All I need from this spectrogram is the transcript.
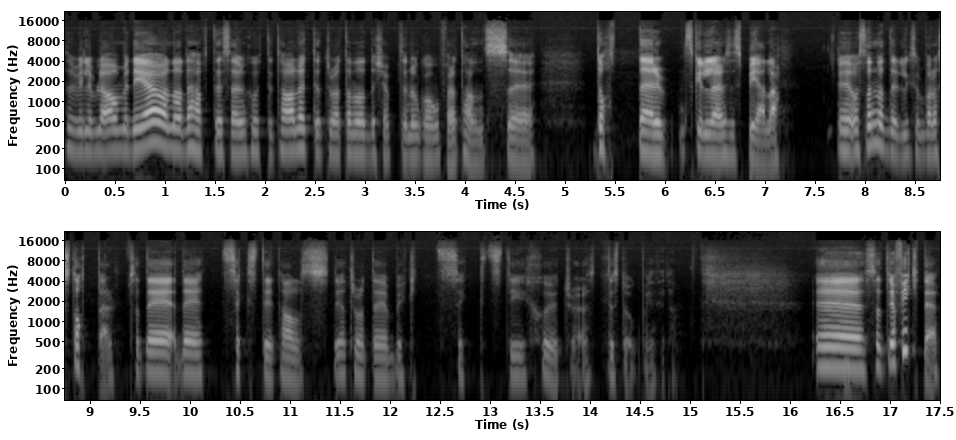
Så ville bli av med det och han hade haft det sedan 70-talet. Jag tror att han hade köpt det någon gång för att hans eh, dotter skulle lära sig spela. Eh, och sen hade det liksom bara stått där. Så det, det är ett 60-tals, jag tror att det är byggt 67 tror jag det stod på insidan. Eh, så jag fick det.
